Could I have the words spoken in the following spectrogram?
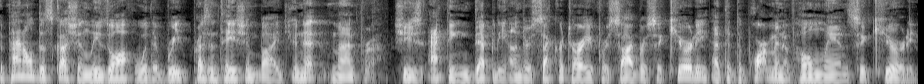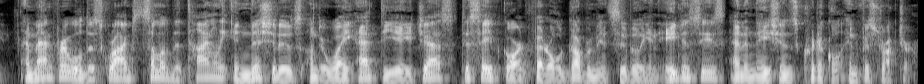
The panel discussion leads off with a brief presentation by Jeanette Manfra. She's acting Deputy Undersecretary for Cybersecurity at the Department of Homeland Security. And Manfra will describe some of the timely initiatives underway at DHS to safeguard federal government civilian agencies and the nation's critical infrastructure.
